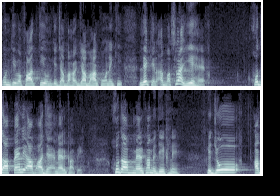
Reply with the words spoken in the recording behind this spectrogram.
ان کی وفات کی، ان کے جا بحق ہونے کی۔ لیکن اب مسئلہ یہ ہے، خود آپ پہلے آپ آ جائیں امریکہ پہ۔ خود آپ امریکہ میں دیکھ لیں کہ جو اب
